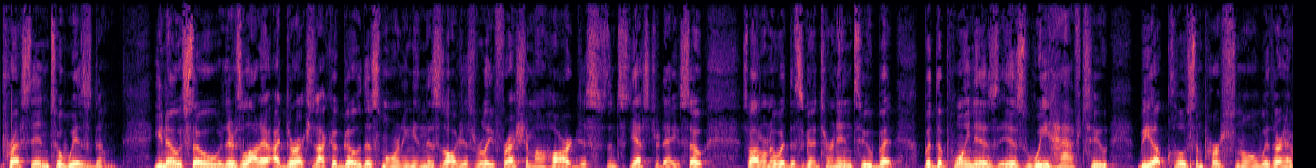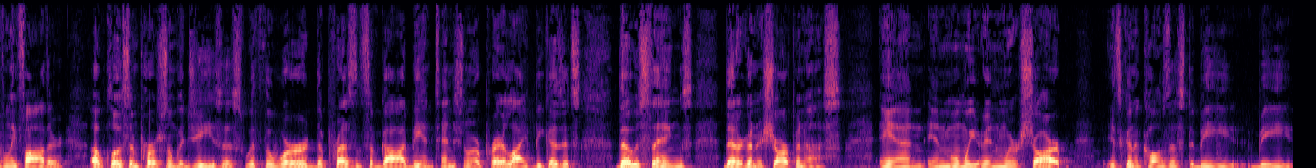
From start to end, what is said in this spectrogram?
press into wisdom. You know, so there's a lot of directions I could go this morning, and this is all just really fresh in my heart just since yesterday. So, so I don't know what this is going to turn into, but, but the point is, is we have to be up close and personal with our Heavenly Father, up close and personal with Jesus, with the Word, the presence of God, be intentional in our prayer life, because it's those things that are going to sharpen us and and when we and we're sharp, it's going to cause us to be be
